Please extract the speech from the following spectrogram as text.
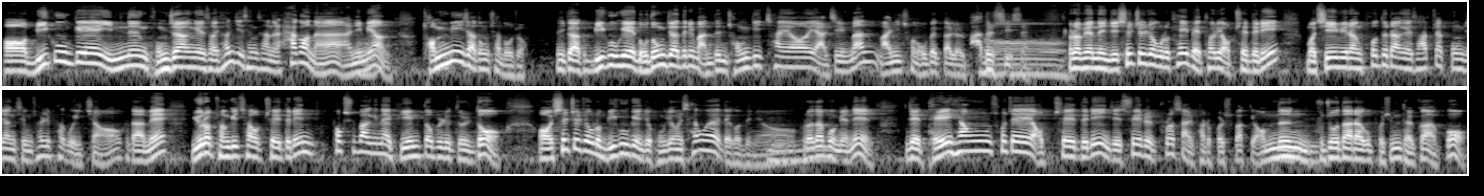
어, 미국에 있는 공장에서 현지 생산을 하거나 아니면 전미 자동차 노조 그러니까 미국의 노동자들이 만든 전기차여야지만 12,500달러를 받을 수 있어요. 어. 그러면 이제 실질적으로 K 배터리 업체들이 뭐 GM이랑 포드랑 해서 합작 공장 지금 설립하고 있죠. 그다음에 유럽 전기차 업체들인 폭스바겐이나 BMW들도 어, 실질적으로 미국에 이제 공장을 세워야 되거든요. 그러다 보면은 이제 대형 소재 업체들이 이제 수혜를 플러스 알파로 볼 수밖에 없는 구조다라고 보시면 될 것 같고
